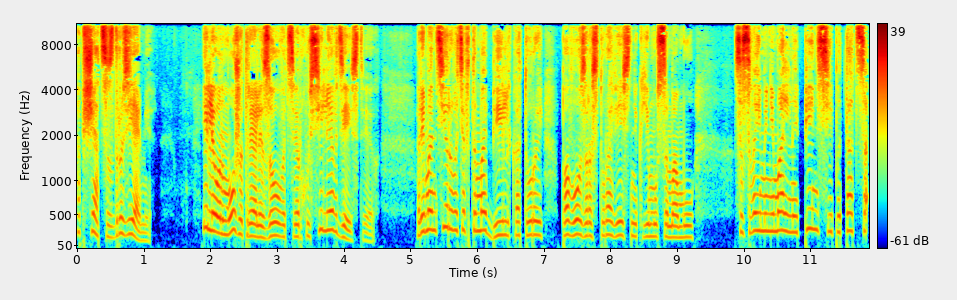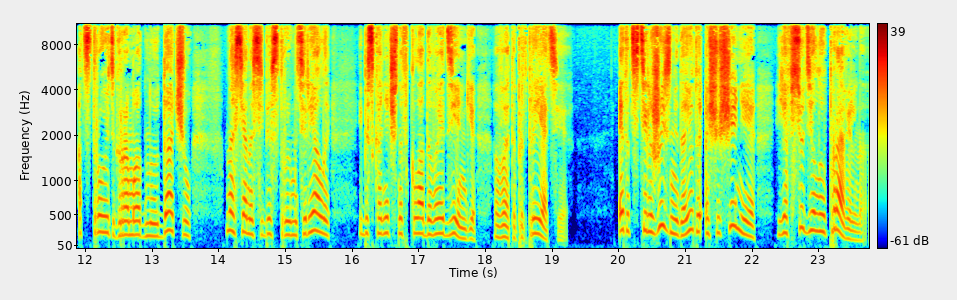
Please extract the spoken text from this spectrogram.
общаться с друзьями. Или он может реализовывать сверхусилия в действиях, ремонтировать автомобиль, который по возрасту ровесник ему самому, со своей минимальной пенсией пытаться отстроить громадную дачу, нося на себе стройматериалы и бесконечно вкладывая деньги в это предприятие. Этот стиль жизни дает и ощущение «я все делаю правильно»,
